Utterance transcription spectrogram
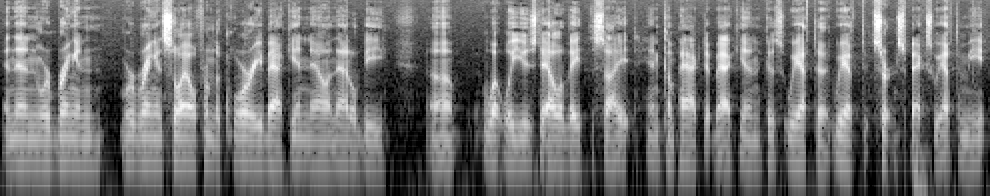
And then we're bringing, we're bringing soil from the quarry back in now, and that'll be, uh, what we'll use to elevate the site and compact it back in, because we have to, we have to, certain specs we have to meet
